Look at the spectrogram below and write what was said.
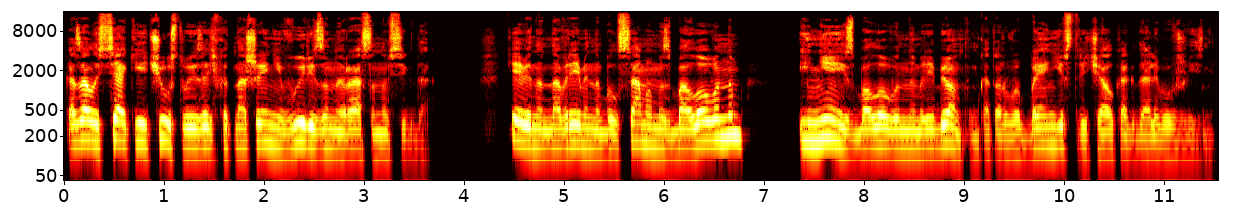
Казалось, всякие чувства из этих отношений вырезаны раз и навсегда. Кевин одновременно был самым избалованным и неизбалованным ребенком, которого Бенни встречал когда-либо в жизни.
